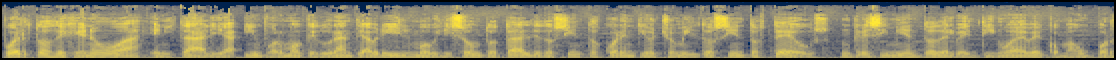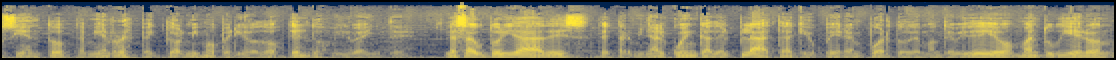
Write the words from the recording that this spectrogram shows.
Puertos de Genoa, en Italia, informó que durante abril movilizó un total de 248.200 TEUs, un crecimiento del 29,1% también respecto al mismo periodo del 2020. Las autoridades de Terminal Cuenca del Plata, que opera en Puerto de Montevideo, mantuvieron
